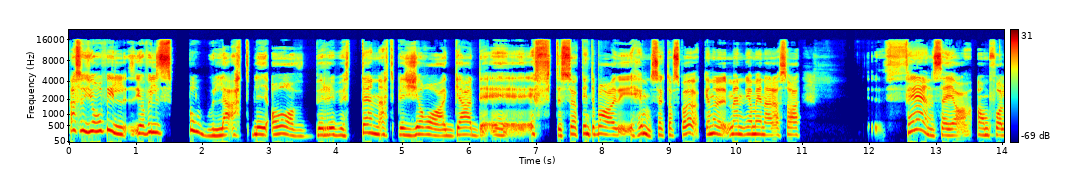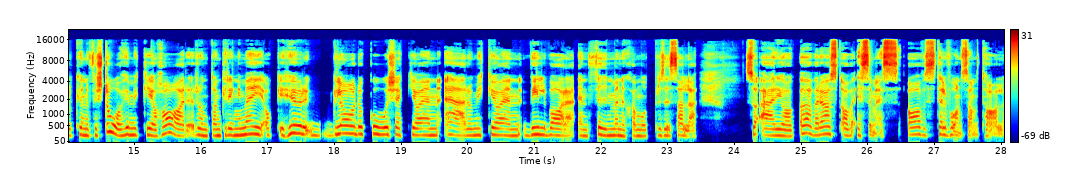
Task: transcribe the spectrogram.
Alltså jag vill, jag vill spola, att bli avbruten, att bli jagad, eh, eftersökt, inte bara hemsökt av spöken, men jag menar alltså fan säger jag, om folk kunde förstå hur mycket jag har runt omkring mig och hur glad och god och check jag än är och hur mycket jag än vill vara en fin människa mot precis alla så är jag överöst av sms, av telefonsamtal,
